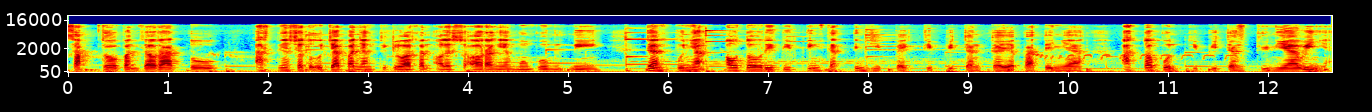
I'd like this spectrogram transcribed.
Sabdo Panjau Ratu artinya suatu ucapan yang dikeluarkan oleh seorang yang mumpuni dan punya otoriti tingkat tinggi baik di bidang daya batinnya ataupun di bidang duniawinya.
